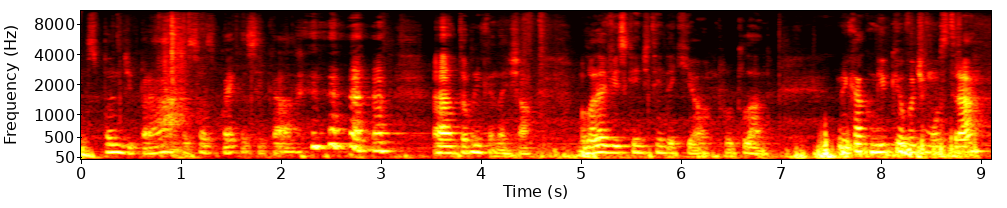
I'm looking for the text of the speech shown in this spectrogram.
os panos de prata, suas cuecas secadas. ah, tô brincando aí, tchau. Agora é visto que a gente tem daqui, ó, pro outro lado. Vem cá comigo que eu vou te mostrar.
